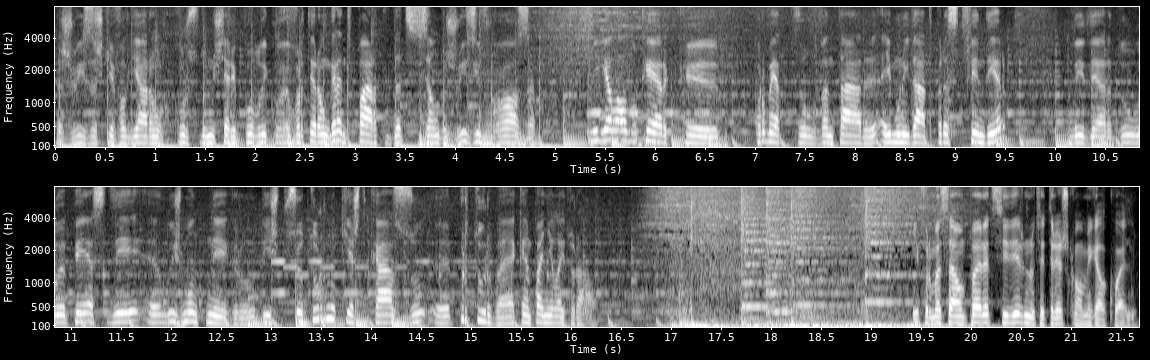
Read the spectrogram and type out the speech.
As juízas que avaliaram o recurso do Ministério Público reverteram grande parte da decisão do juiz Ivo Rosa. Miguel Albuquerque promete levantar a imunidade para se defender. O líder do PSD, Luís Montenegro, diz por seu turno que este caso eh, perturba a campanha eleitoral. Informação para decidir no T3 com Miguel Coelho.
